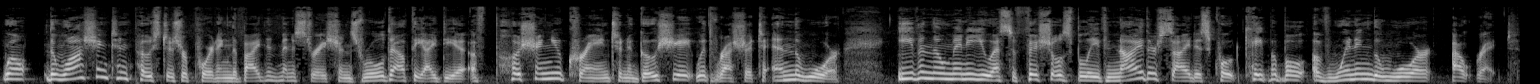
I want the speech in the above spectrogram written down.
Well, the Washington Post is reporting the Biden administration's ruled out the idea of pushing Ukraine to negotiate with Russia to end the war, even though many U.S. officials believe neither side is, quote, capable of winning the war outright.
